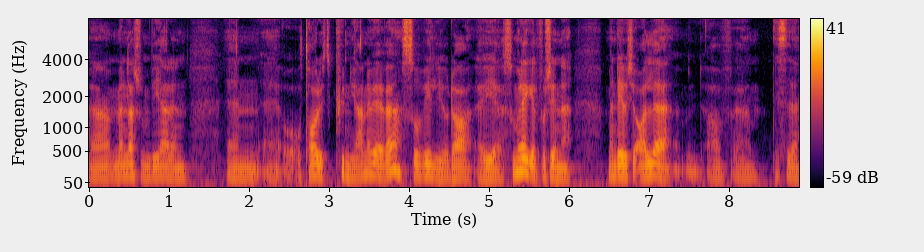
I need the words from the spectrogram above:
Eh, Men dersom vi gjør en, en, eh, og og tar ut kun hjernevevet, så vil jo da øyet som regel forsvinne. Men det er jo ikke alle av eh, disse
